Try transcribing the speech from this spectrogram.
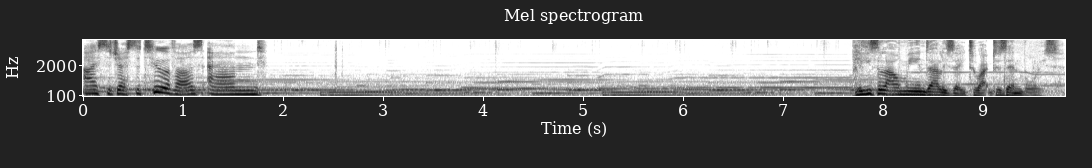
I suggest the two of us and... Please allow me and Alisaie to act as envoys.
